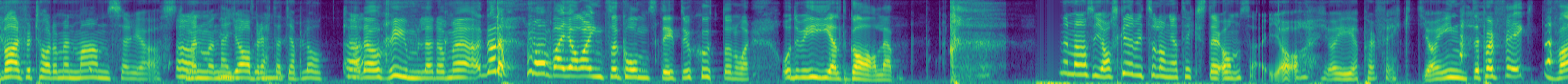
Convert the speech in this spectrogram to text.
Varför tar de en man seriöst? Ja, men när jag berättar att jag bloggar, då himlar de med ögonen. Man bara, jag är inte så konstigt, du är 17 år och du är helt galen. Nej men alltså jag har skrivit så långa texter om så här, ja, jag är perfekt, jag är inte perfekt, va?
